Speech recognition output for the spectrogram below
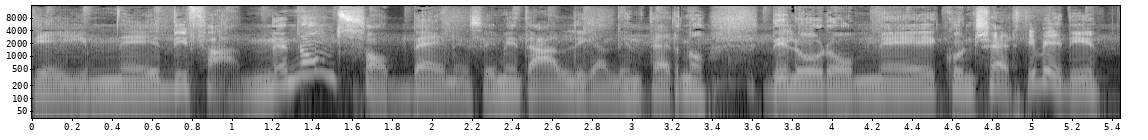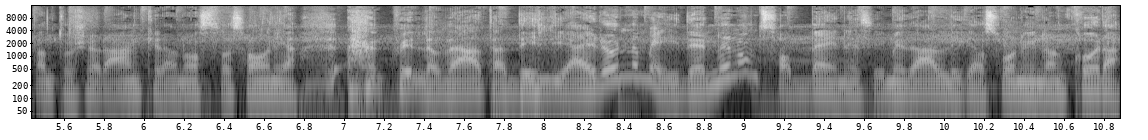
dei, mm, di fan. Non so bene se Metallica all'interno dei loro mm, concerti, vedi? Tanto c'era anche la nostra Sonia quella data degli Iron Maiden. Non so bene se Metallica suonino ancora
